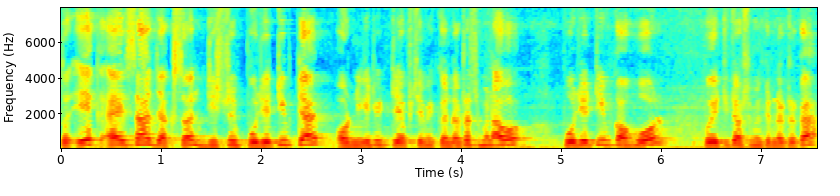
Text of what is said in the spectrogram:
तो एक ऐसा जंक्शन जिसमें पॉजिटिव टाइप और निगेटिव टाइप सेमीकंडक्टर से बना हो पॉजिटिव का होल पॉजिटिव टाइप सेमीकंडक्टर का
